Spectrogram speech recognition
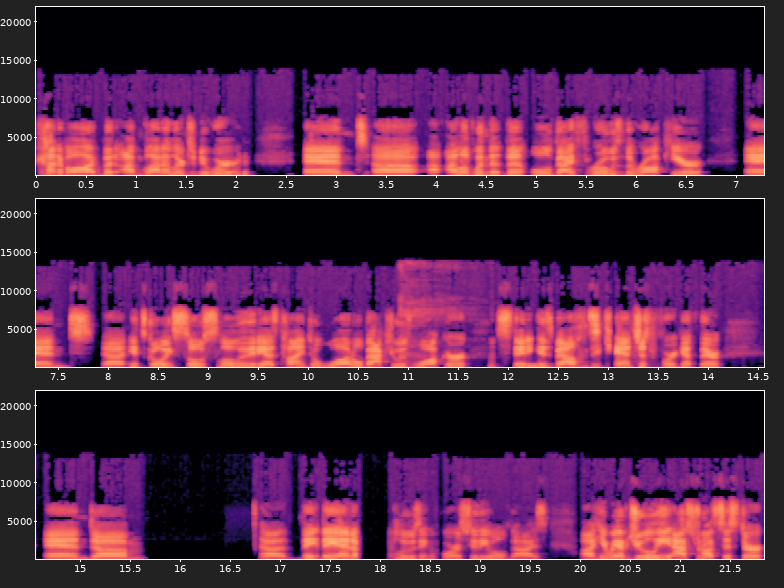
kind of odd, but I'm glad I learned a new word. And uh, I love when the, the old guy throws the rock here, and uh, it's going so slowly that he has time to waddle back to his walker, steady his balance again just before it gets there. And um, uh, they, they end up losing, of course, to the old guys. Uh, here we have Julie, astronaut sister,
